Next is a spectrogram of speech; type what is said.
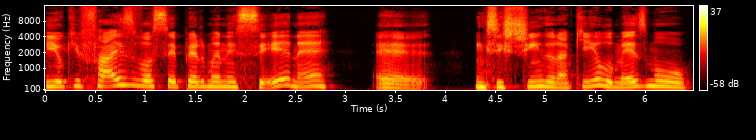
E o que faz você permanecer, né, é, insistindo naquilo, mesmo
